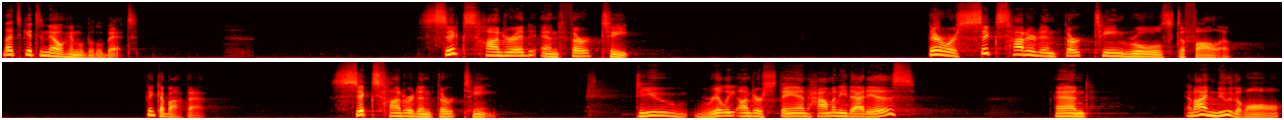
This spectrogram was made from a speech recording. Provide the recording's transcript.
Let's get to know him a little bit. 613. There were 613 rules to follow. Think about that. 613. Do you really understand how many that is? And and I knew them all.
